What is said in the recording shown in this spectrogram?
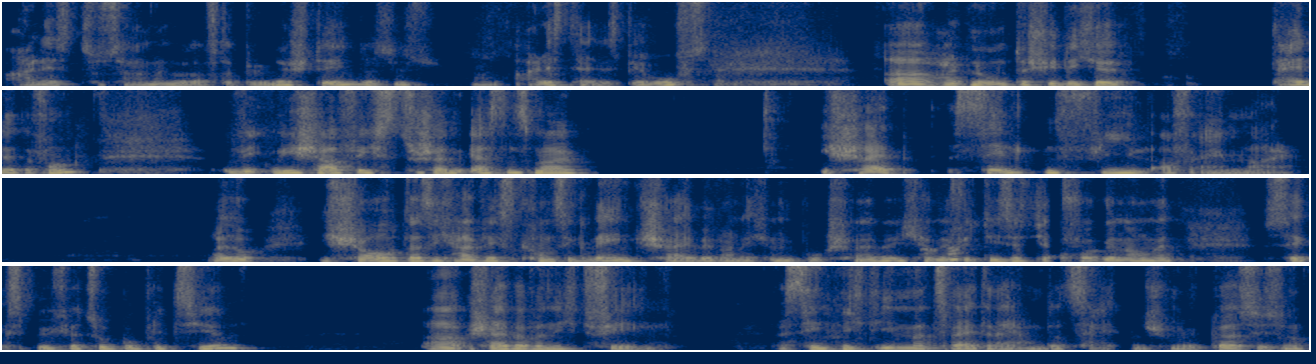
alles zusammen oder auf der Bühne stehen, das ist alles Teil des Berufs, äh, halt nur unterschiedliche Teile davon. Wie, wie schaffe ich es zu schreiben? Erstens mal, ich schreibe selten viel auf einmal. Also ich schaue, dass ich halbwegs konsequent schreibe, wenn ich ein Buch schreibe. Ich habe mir für dieses Jahr vorgenommen, sechs Bücher zu publizieren, äh, schreibe aber nicht viel. Das sind nicht immer 200, 300 Seiten Schmöker. Es ist nur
